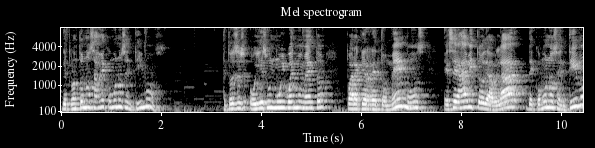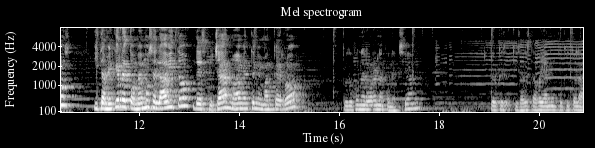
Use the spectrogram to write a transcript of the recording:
de pronto no sabe cómo nos sentimos. Entonces hoy es un muy buen momento para que retomemos ese hábito de hablar de cómo nos sentimos y también que retomemos el hábito de escuchar. Nuevamente me marca error. Produjo un error en la conexión. Creo que quizás está fallando un poquito la,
